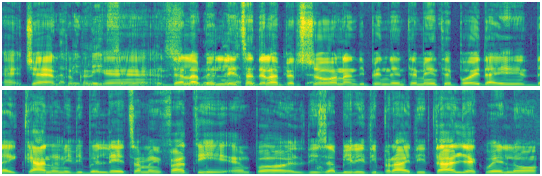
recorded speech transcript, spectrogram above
Eh, certo, della bellezza della perché persona, della bellezza della profondità. persona, indipendentemente poi dai, dai canoni di bellezza, ma infatti è un po' il Disability Pride Italia è quello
